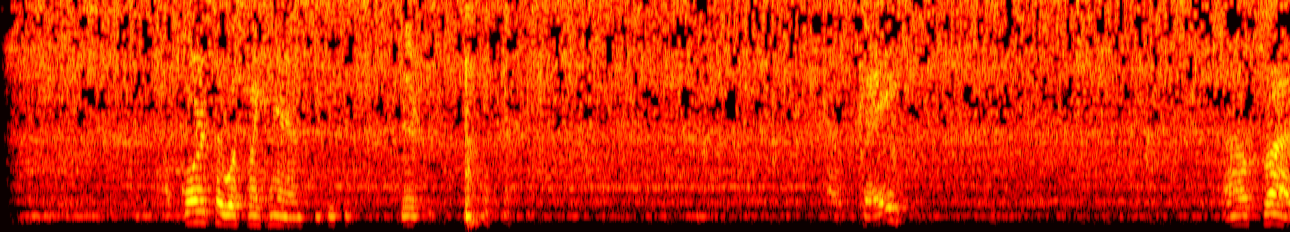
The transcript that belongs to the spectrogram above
Of course, I wash my hands because it's dirty. okay. I'll try.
